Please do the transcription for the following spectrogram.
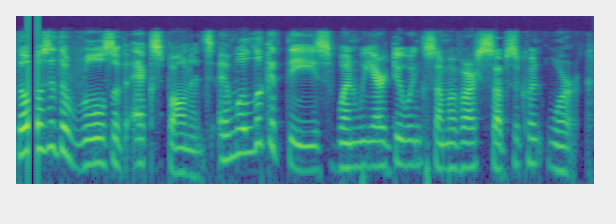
Those are the rules of exponents, and we'll look at these when we are doing some of our subsequent work.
